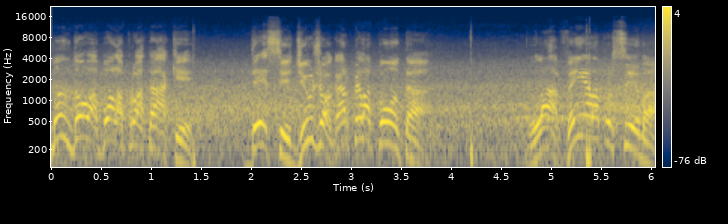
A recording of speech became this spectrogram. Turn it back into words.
Mandou a bola pro ataque. Decidiu jogar pela ponta. Lá vem ela por cima.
